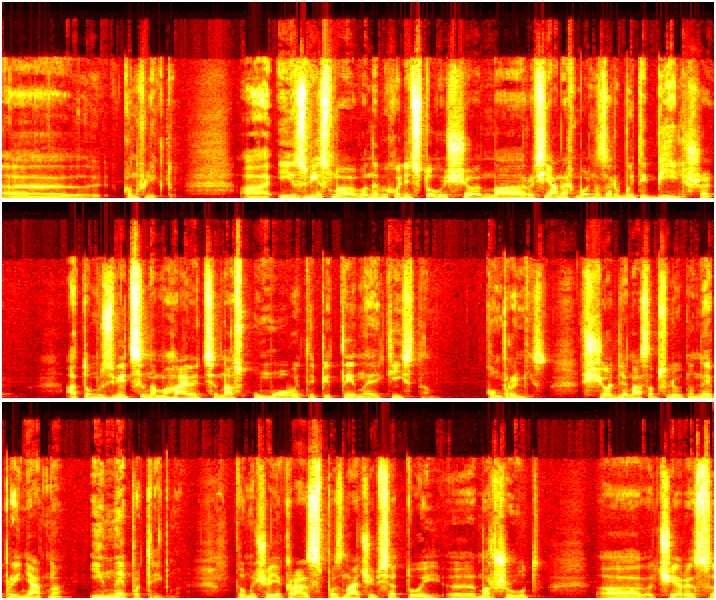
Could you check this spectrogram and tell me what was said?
е, конфлікту. І, звісно, вони виходять з того, що на росіянах можна заробити більше, а тому звідси намагаються нас умовити піти на якийсь там компроміс, що для нас абсолютно неприйнятно і не потрібно. Тому що якраз позначився той е, маршрут, е, через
